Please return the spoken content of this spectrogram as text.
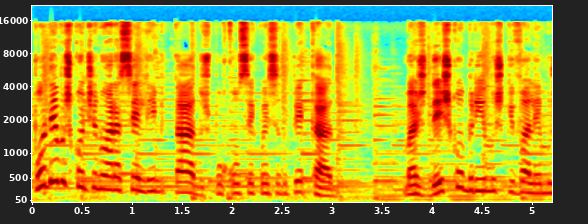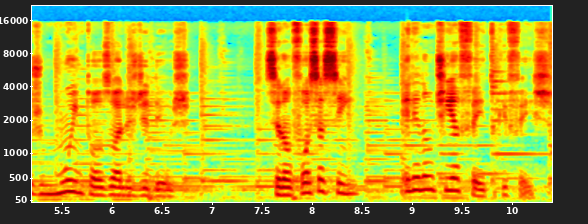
Podemos continuar a ser limitados por consequência do pecado, mas descobrimos que valemos muito aos olhos de Deus. Se não fosse assim, Ele não tinha feito o que fez.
